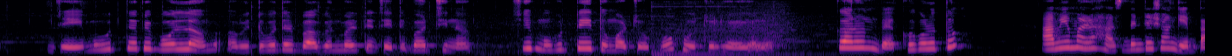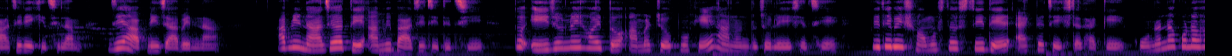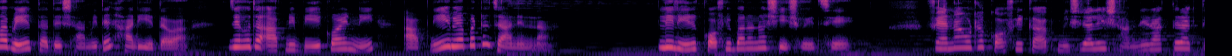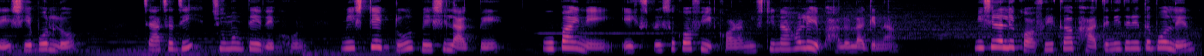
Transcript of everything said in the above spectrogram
যেই মুহূর্তে আমি বললাম আমি তোমাদের বাগান বাড়িতে যেতে পারছি না সেই মুহূর্তেই তোমার চোখ মুখ উজ্জ্বল হয়ে গেল। কারণ ব্যাখ্যা করো তো। আমি আমার হাজব্যান্ডের সঙ্গে বাজি রেখেছিলাম যে আপনি যাবেন না। আপনি না যাওয়াতে আমি বাজি জিতেছি। তো এই জন্যই হয়তো আমার চোখ মুখে আনন্দ চলে এসেছে। পৃথিবীর সমস্ত স্ত্রীদের একটা চেষ্টা থাকে, কোনো না কোনোভাবে তাদের স্বামীদের হারিয়ে দেওয়া। যেহেতু আপনি বিয়ে করেননি, আপনি এই ব্যাপারটা জানেন না। লিলির কফি বানানো শেষ হয়েছে। ফেনা ওঠা কফির কাপ মিশির আলীর সামনে রাখতে রাখতে সে বলল, চাচাজি, চুমুক দিয়ে দেখুন, মিষ্টি একটু বেশি লাগবে। উপায় নেই, এক্সপ্রেসো কফি, কড়া মিষ্টি না হলে ভালো লাগে না। মিশির আলী কফির কাপ হাতে নিতে নিতে বললেন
